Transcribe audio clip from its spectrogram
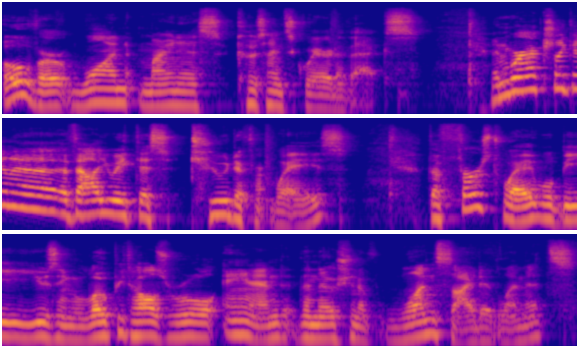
over 1 minus cosine squared of x. And we're actually going to evaluate this two different ways. The first way will be using L'Hopital's rule and the notion of one-sided limits.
